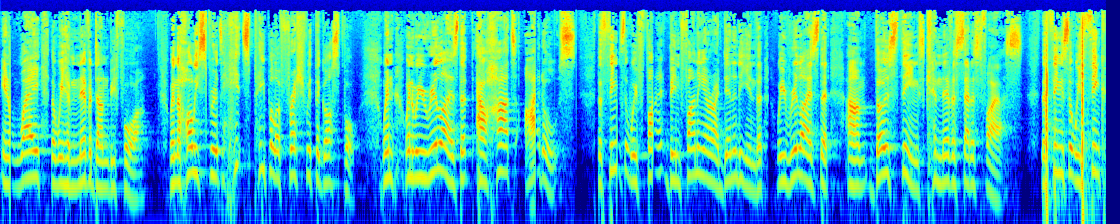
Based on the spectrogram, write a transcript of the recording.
in a way that we have never done before. When the Holy Spirit hits people afresh with the gospel, when, when we realize that our hearts' idols the things that we've fi- been finding our identity in, that we realize that um, those things can never satisfy us. The things that we think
